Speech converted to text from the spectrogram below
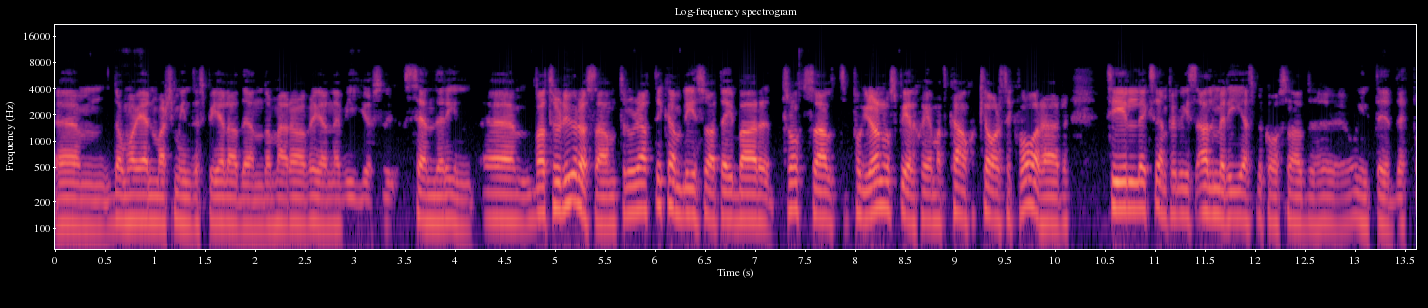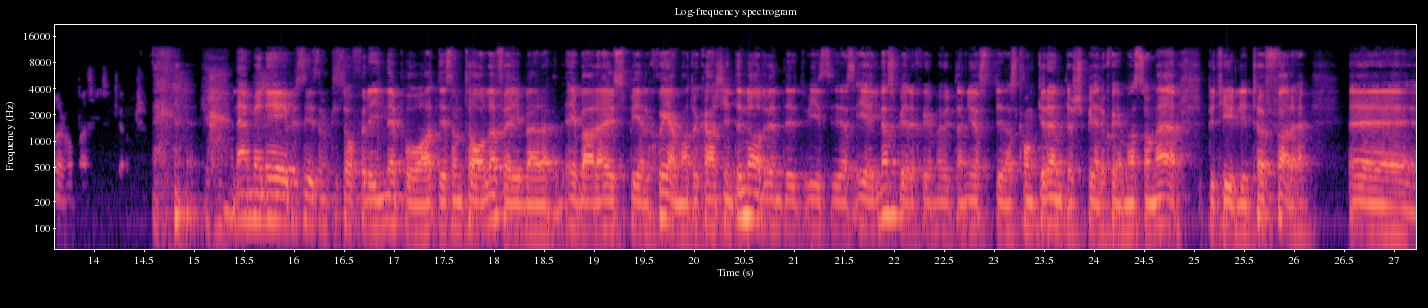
ehm, de har ju en match mindre spelad än de här övriga när vi just sänder in. Um, vad tror du då Sam? Tror du att det kan bli så att Eibar trots allt på grund av spelschemat kanske klarar sig kvar här till exempelvis Almerias bekostnad eh, och inte Depor hoppas vi såklart. Nej men det är precis som Kristoffer är inne på att det som talar för Eibar, Eibar är ju spelschemat och kanske inte nödvändigtvis deras egna spelschema utan just deras konkurrenters spelschema som är betydligt tuffare. Eh,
